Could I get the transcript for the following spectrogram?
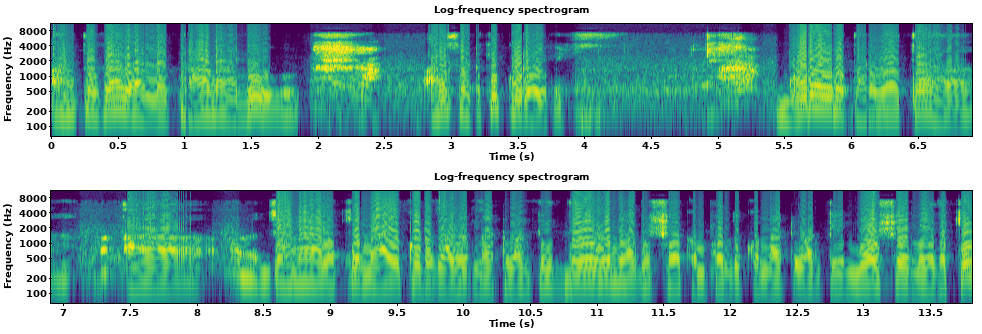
అంతగా వాళ్ళ ప్రాణాలు అలసటకి గురైనాయి. గురైన తర్వాత ఆ జనాలకి నాయకుడిగా ఉన్నటువంటి దేవుని అభిషేకం పొందుకున్నటువంటి మోషే మీదకి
